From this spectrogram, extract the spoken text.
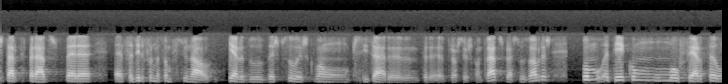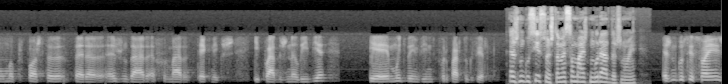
estar preparados para eh, fazer a formação profissional, quer do, das pessoas que vão precisar eh, para, para os seus contratos, para as suas obras, como até como uma oferta, uma proposta para ajudar a formar técnicos e quadros na Líbia, que é muito bem-vindo por parte do Governo. As negociações também são mais demoradas, não é? As negociações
